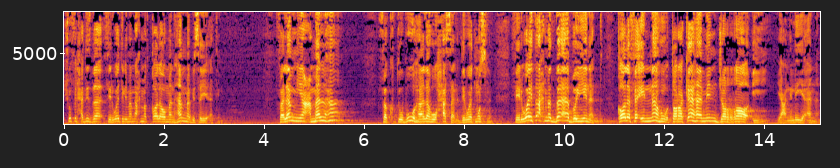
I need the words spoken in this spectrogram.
شوف الحديث ده في رواية الإمام أحمد قال ومن هم بسيئة؟ فلم يعملها فاكتبوها له حسنة. دي رواية مسلم. في رواية أحمد بقى بينت قال فإنه تركها من جرائي يعني لي أنا.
